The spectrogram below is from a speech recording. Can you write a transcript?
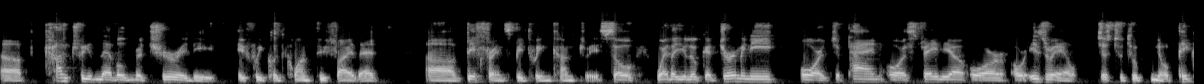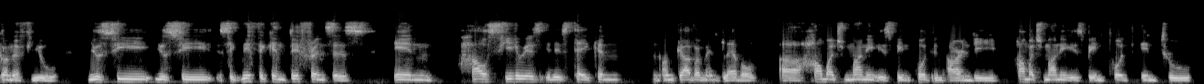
uh, country level maturity if we could quantify that uh, difference between countries. So whether you look at Germany or Japan or Australia or or Israel, just to, to you know pick on a few, you see you see significant differences in how serious it is taken on government level, uh, how much money is being put in R&D, how much money is being put into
